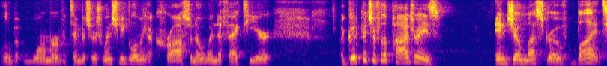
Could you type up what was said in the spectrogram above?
a little bit warmer of a temperatures. Wind should be blowing across, so no wind effect here. A good pitcher for the Padres in Joe Musgrove, but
